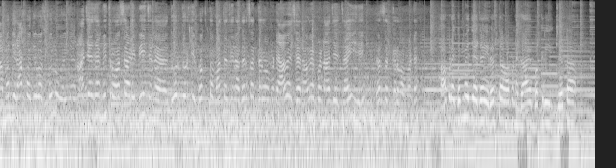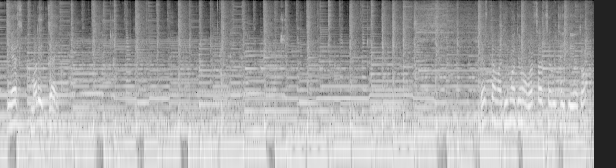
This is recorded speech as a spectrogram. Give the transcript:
આ મંદિર આખો દિવસ ખુલ્લું હોય છે. આજે છે મિત્રો અષાઢી બીજ ને દૂર દૂરથી ભક્તો માતાજીના દર્શન કરવા માટે આવે છે અને અમે પણ આજે જઈએ દર્શન કરવા માટે. આપણે ગમે ત્યાં જઈ રસ્તામાં આપણે ગાય, બકરી જેટા ભેંસ મળી જ જાય. રસ્તામાં ધીમો ધીમો વરસાદ શરૂ થઈ ગયો હતો.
